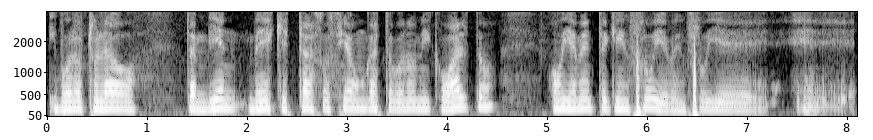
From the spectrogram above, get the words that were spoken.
Y por otro lado, también ves que está asociado a un gasto económico alto, obviamente que influye, pues, influye eh,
